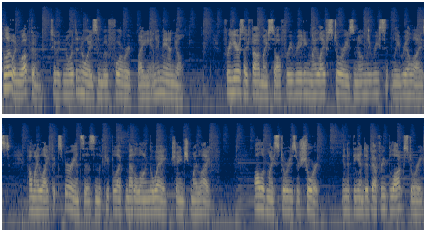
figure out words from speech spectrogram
Hello and welcome to Ignore the Noise and Move Forward by Anne Emanuel. For years, I found myself rereading my life stories and only recently realized how my life experiences and the people I've met along the way changed my life. All of my stories are short, and at the end of every blog story,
